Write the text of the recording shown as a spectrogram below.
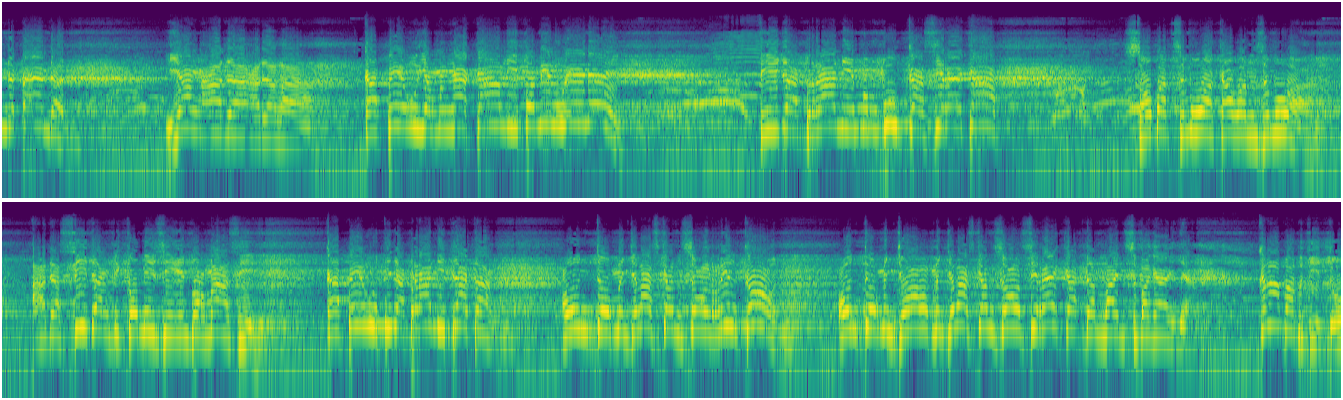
independen? Yang ada adalah KPU yang mengakali pemilu ini. Tidak berani membuka sirekap. Sobat semua, kawan semua, ada sidang di Komisi Informasi. KPU tidak berani datang untuk menjelaskan soal real count, untuk menjawab, menjelaskan soal sirekap dan lain sebagainya. Kenapa begitu?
